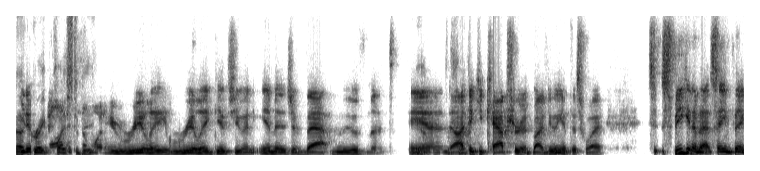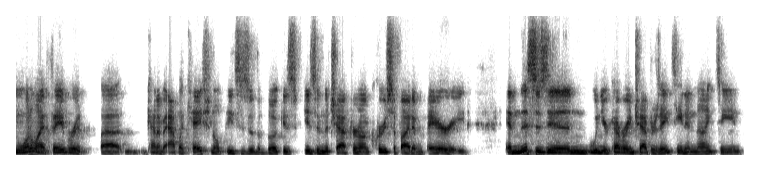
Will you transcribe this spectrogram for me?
a you know, great place to someone be. Someone who really, really gives you an image of that movement, and yeah, sure. I think you capture it by doing it this way. Speaking of that same thing, one of my favorite uh, kind of applicational pieces of the book is is in the chapter on crucified and buried, and this is in when you're covering chapters 18 and 19.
